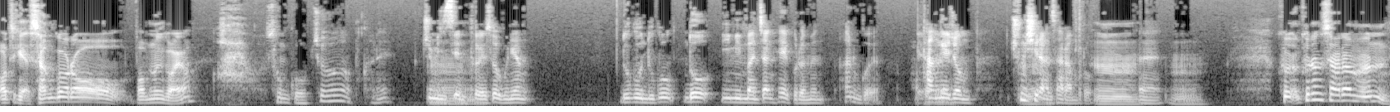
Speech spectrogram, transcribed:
어떻게 선거로 뽑는 거요? 선거 없죠 북한에 주민센터에서 그냥 누구 누구 너 이민반장 해 그러면 하는 거예요. 당에 좀 충실한 사람으로. 음, 네. 그, 그런 사람은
